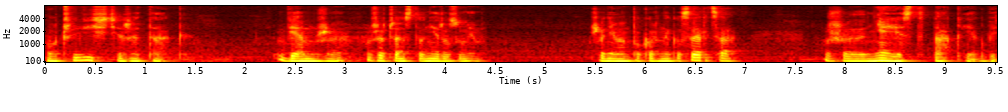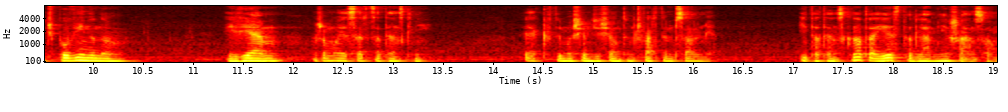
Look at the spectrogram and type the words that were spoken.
Oczywiście, że tak. Wiem, że, że często nie rozumiem, że nie mam pokornego serca, że nie jest tak, jak być powinno, i wiem, że moje serce tęskni, jak w tym 84 psalmie. I ta tęsknota jest dla mnie szansą.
